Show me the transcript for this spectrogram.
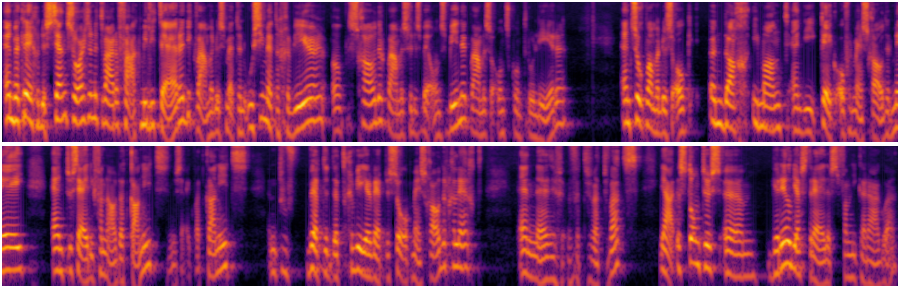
En we kregen dus sensors en het waren vaak militairen. Die kwamen dus met een oesie, met een geweer op de schouder. Kwamen ze dus bij ons binnen, kwamen ze ons controleren. En zo kwam er dus ook een dag iemand en die keek over mijn schouder mee. En toen zei hij van nou dat kan niet. toen zei ik wat kan niet. En toen werd het, het geweer werd dus zo op mijn schouder gelegd. En uh, wat, wat, wat. Ja, er stond dus um, guerrilla-strijders van Nicaragua.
